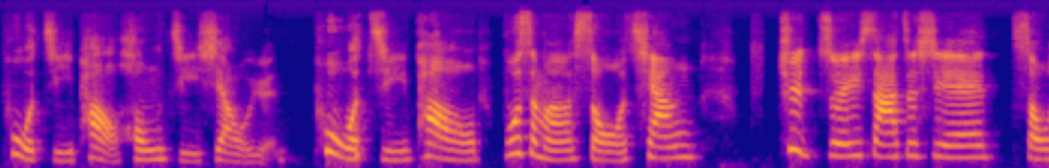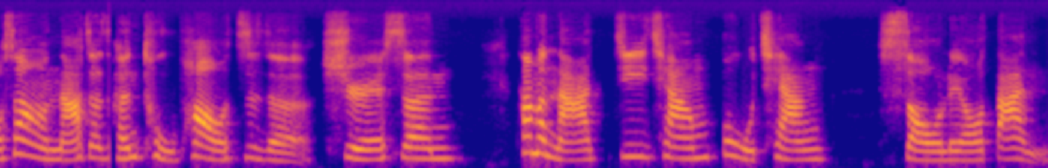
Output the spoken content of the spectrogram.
迫击炮轰击校园。迫击炮，不是什么手枪，去追杀这些手上拿着很土炮制的学生。他们拿机枪、步枪、手榴弹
